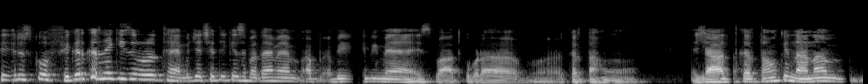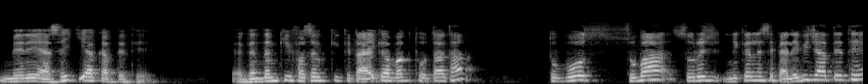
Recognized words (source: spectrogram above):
फिर उसको फ़िक्र करने की ज़रूरत है। मुझे अच्छे तरीके से पता है, मैं अब, अभी भी मैं इस बात को बड़ा करता हूँ। याद करता हूँ कि नाना मेरे ऐसे ही किया करते थे। गंदम की फ़सल की कटाई का वक्त होता था तो वो सुबह सूरज निकलने से पहले भी जाते थे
